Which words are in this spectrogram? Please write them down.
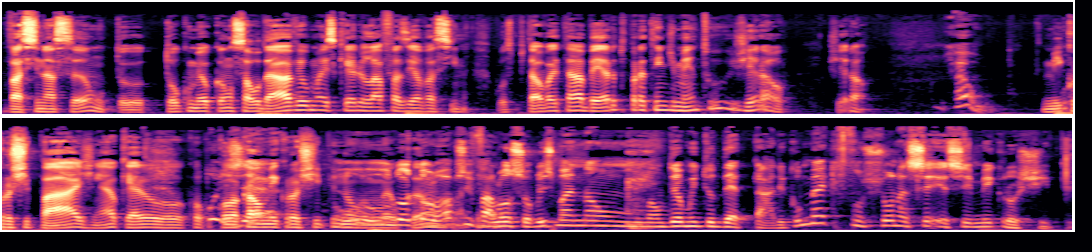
vacinação. Tô, tô com meu cão saudável, mas quero ir lá fazer a vacina. O hospital vai estar aberto para atendimento geral. Geral. É um... Microchipagem, ah, eu quero pois colocar é. um microchip no, o meu. O doutor Robson falou sobre isso, mas não, não deu muito detalhe. Como é que funciona esse, esse microchip?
